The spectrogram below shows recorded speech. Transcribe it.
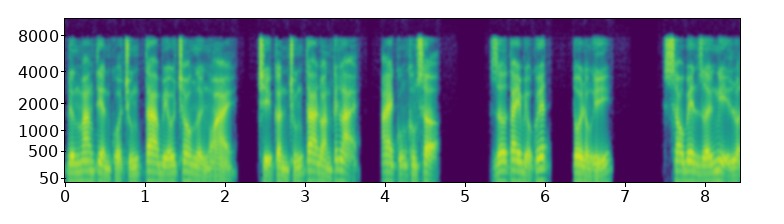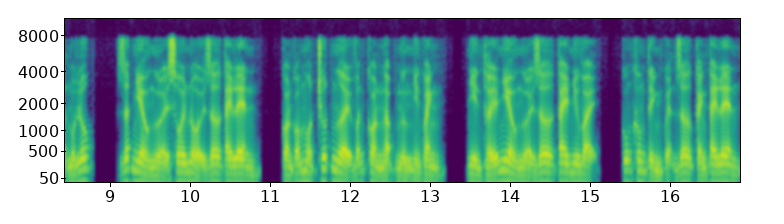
đừng mang tiền của chúng ta biếu cho người ngoài, chỉ cần chúng ta đoàn kết lại, ai cũng không sợ. Giơ tay biểu quyết, tôi đồng ý. Sau bên dưới nghị luận một lúc, rất nhiều người sôi nổi giơ tay lên, còn có một chút người vẫn còn ngập ngừng nhìn quanh, nhìn thấy nhiều người giơ tay như vậy, cũng không tình nguyện giơ cánh tay lên.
